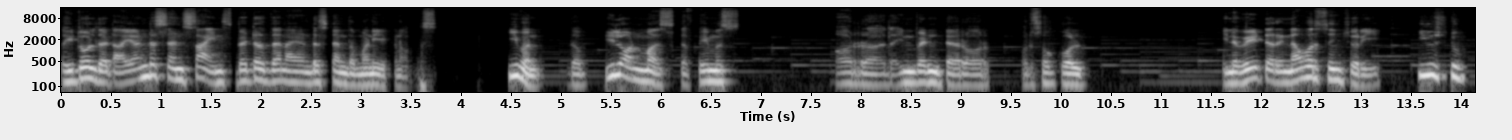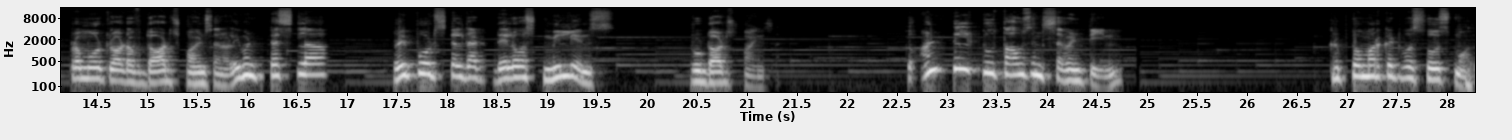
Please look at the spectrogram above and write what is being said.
So he told that I understand science better than I understand the money economics. Even the Elon Musk, the famous or uh, the inventor or, or so called innovator in our century, he used to promote a lot of Doge coins and all. Even Tesla reports tell that they lost millions through Doge coins. So until 2017, crypto market was so small.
